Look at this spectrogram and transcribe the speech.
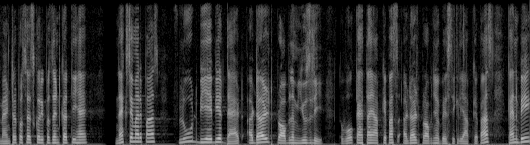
मेंटल प्रोसेस को रिप्रेजेंट करती है। नेक्स्ट हमारे पास fluid behaviour that adult problem usually तो वो कहता है आपके पास अडल्ट प्रॉब्लम बेसिकली आपके पास can be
